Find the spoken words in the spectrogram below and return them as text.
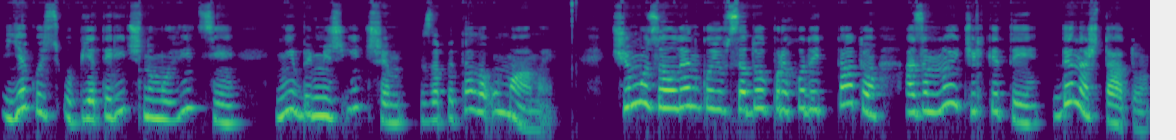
Якось у п'ятирічному віці, ніби між іншим, запитала у мами, чому за Оленкою в садок приходить тато, а за мною тільки ти? Де наш тато?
